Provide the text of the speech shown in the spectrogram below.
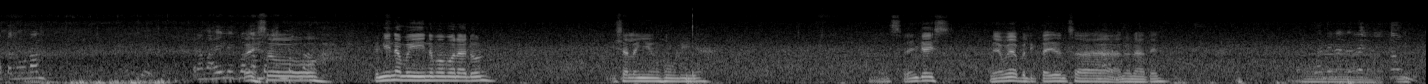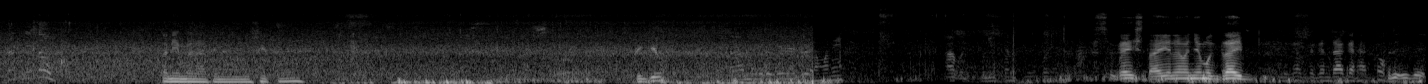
batanunan. Para mahilig ba Okay, so, kanina may namamana doon. Isa lang yung huli niya. So, yun guys. Maya maya balik tayo sa ano natin. Ah, taniman natin ng sweet corn. So, thank you. So guys, tayo naman yung mag-drive. Gandagan ako. Dili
